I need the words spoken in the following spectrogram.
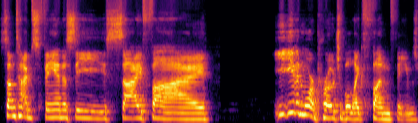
sometimes fantasy, sci fi, even more approachable, like fun themes.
